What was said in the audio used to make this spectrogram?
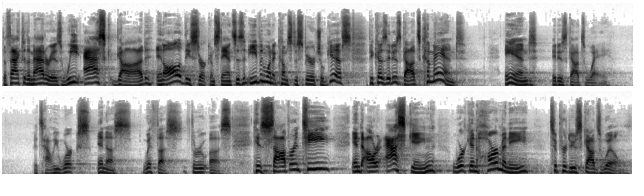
The fact of the matter is, we ask God in all of these circumstances, and even when it comes to spiritual gifts, because it is God's command and it is God's way. It's how He works in us, with us, through us. His sovereignty and our asking work in harmony to produce God's will.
